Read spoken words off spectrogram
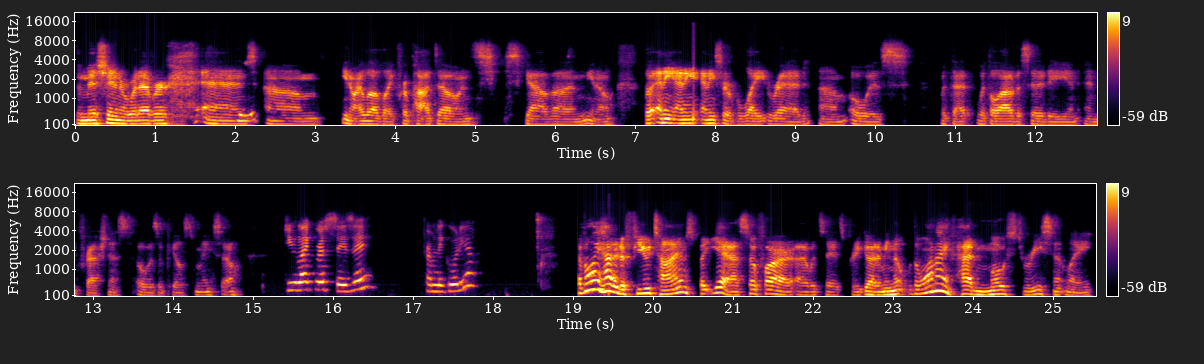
the mission or whatever, and um, you know I love like Frappato and Schiava and you know, but any any any sort of light red um, always with that with a lot of acidity and, and freshness always appeals to me. So Do you like Rossese from Liguria? I've only had it a few times, but yeah, so far I would say it's pretty good. I mean, the, the one I've had most recently,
